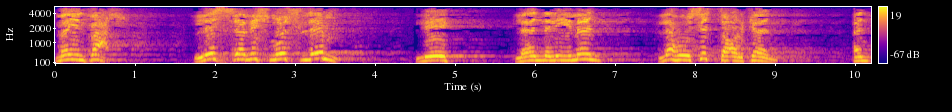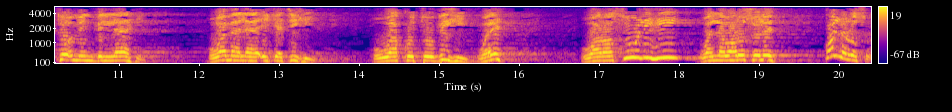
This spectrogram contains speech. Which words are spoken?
ما ينفعش. لسه مش مسلم. ليه؟ لأن الإيمان له ست أركان. أن تؤمن بالله وملائكته وكتبه وإيه؟ ورسوله ولا ورسله؟ كل الرسل.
